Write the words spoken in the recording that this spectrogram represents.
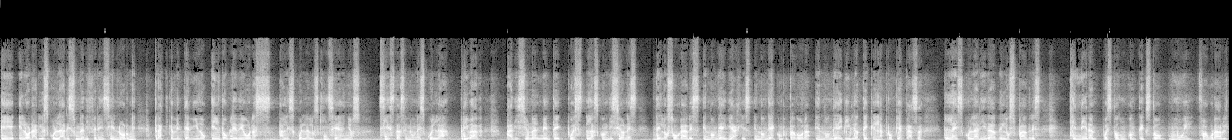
Eh, el horario escolar es una diferencia enorme. Prácticamente han ido el doble de horas a la escuela a los 15 años si estás en una escuela privada. Adicionalmente, pues las condiciones de los hogares en donde hay viajes, en donde hay computadora, en donde hay biblioteca en la propia casa, la escolaridad de los padres generan pues todo un contexto muy favorable.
